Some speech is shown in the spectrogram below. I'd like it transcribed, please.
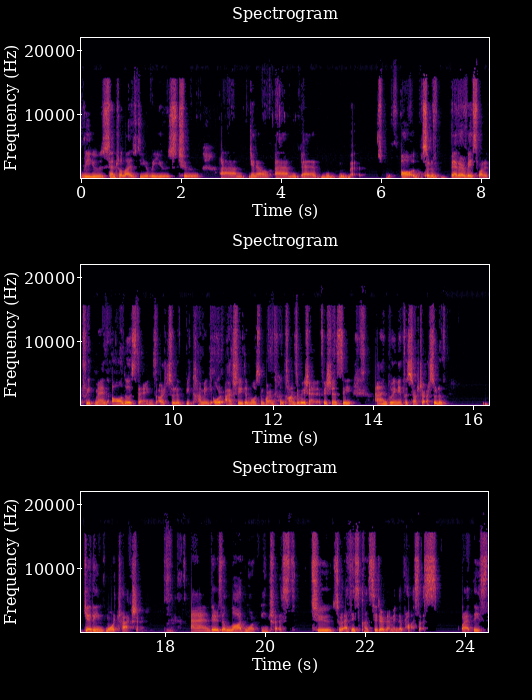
reuse, centralized reuse to, um, you know, um, uh, all sort of better wastewater treatment, all those things are sort of becoming, or actually the most important conservation and efficiency and green infrastructure are sort of getting more traction. Mm. And there's a lot more interest to sort of at least consider them in the process, or at least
